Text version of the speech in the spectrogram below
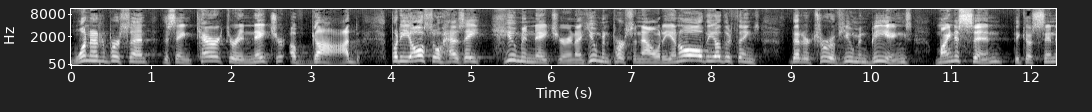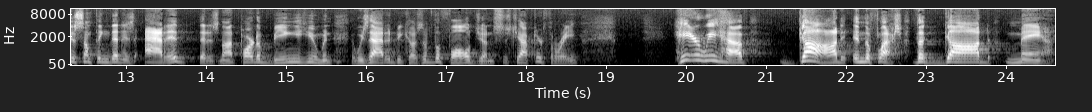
100% the same character and nature of God, but he also has a human nature and a human personality and all the other things that are true of human beings, minus sin, because sin is something that is added, that is not part of being a human. It was added because of the fall, Genesis chapter 3. Here we have God in the flesh, the God man.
